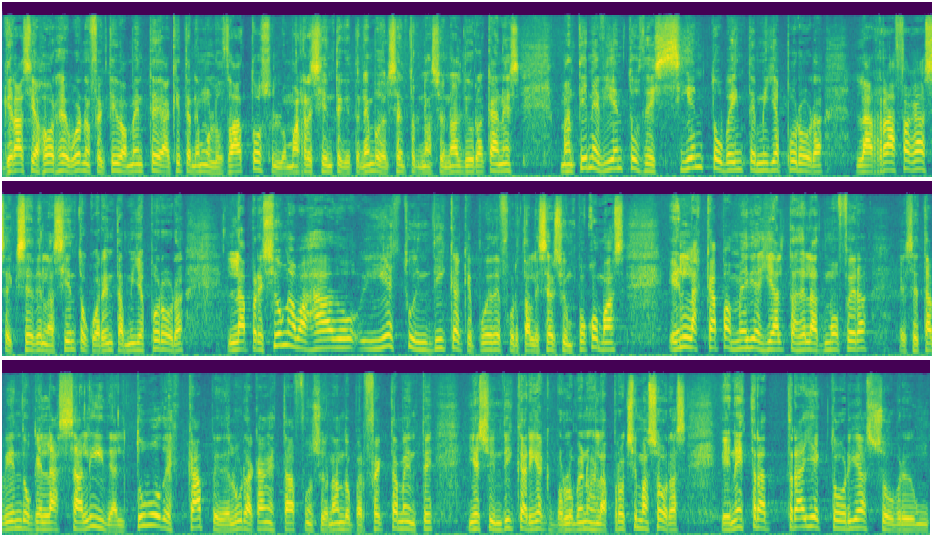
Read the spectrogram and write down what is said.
Gracias, Jorge. Bueno, efectivamente, aquí tenemos los datos. Lo más reciente que tenemos del Centro Nacional de Huracanes mantiene vientos de 120 millas por hora. Las ráfagas exceden las 140 millas por hora. La presión ha bajado y esto indica que puede fortalecerse un poco más. En las capas medias y altas de la atmósfera eh, se está viendo que la salida, el tubo de escape del huracán está funcionando perfectamente y eso indicaría que por lo menos en las próximas horas, en esta trayectoria sobre un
